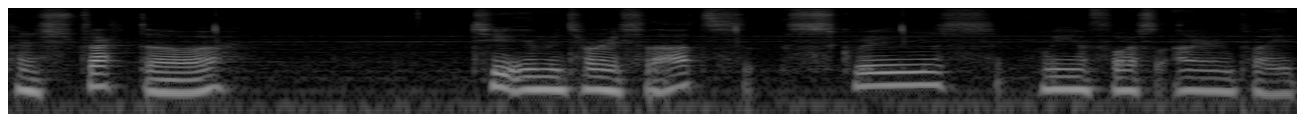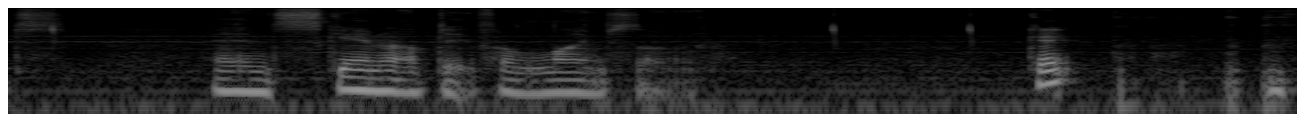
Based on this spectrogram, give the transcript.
constructor, two inventory slots, screws, reinforced iron plates, and scanner update for limestone. Okay.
